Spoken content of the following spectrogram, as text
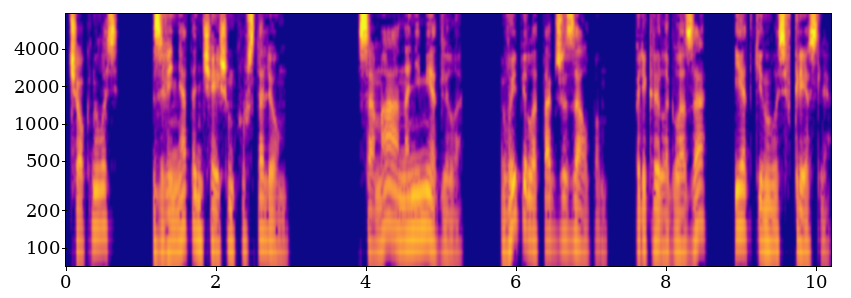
чокнулась, звеня тончайшим хрусталем. Сама она не медлила, выпила также залпом, прикрыла глаза и откинулась в кресле.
